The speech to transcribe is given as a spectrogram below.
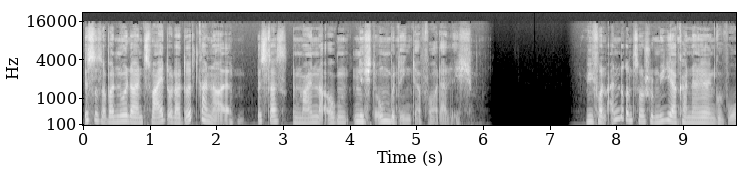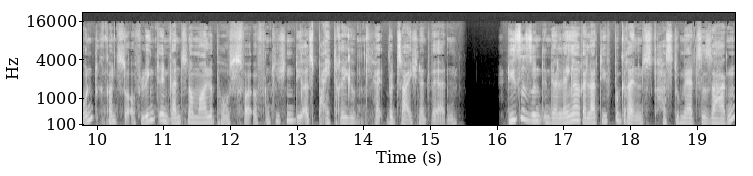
Ist es aber nur dein Zweit- oder Drittkanal, ist das in meinen Augen nicht unbedingt erforderlich. Wie von anderen Social-Media-Kanälen gewohnt, kannst du auf LinkedIn ganz normale Posts veröffentlichen, die als Beiträge bezeichnet werden. Diese sind in der Länge relativ begrenzt. Hast du mehr zu sagen,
